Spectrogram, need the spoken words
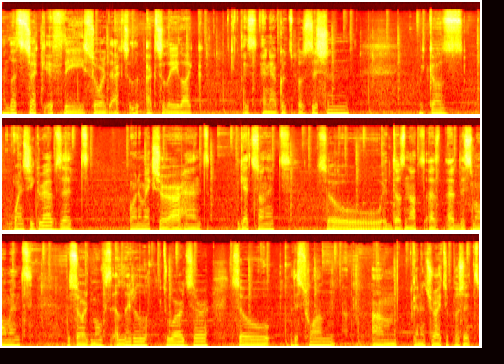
And let's check if the sword actually actually like is in a good position because when she grabs it I want to make sure our hand gets on it so it does not at, at this moment. The sword moves a little towards her so this one I'm gonna try to push it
